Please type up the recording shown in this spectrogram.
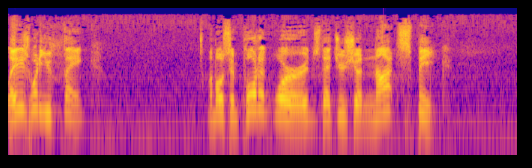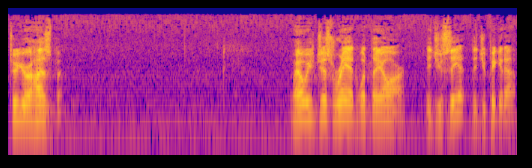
Ladies, what do you think the most important words that you should not speak to your husband? Well, we've just read what they are. Did you see it? Did you pick it up?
